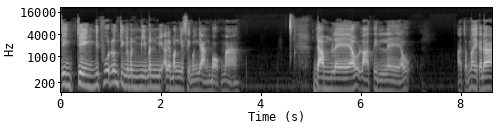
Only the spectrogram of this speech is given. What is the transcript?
จริง ๆ นี่พูดเรื่องจริงเลยมันมีมันมีอะไรบางอย่างสิ่งบางอย่างบอกมาดำแล้วลาตินแล้ว อาจจะไม่ก็ได้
